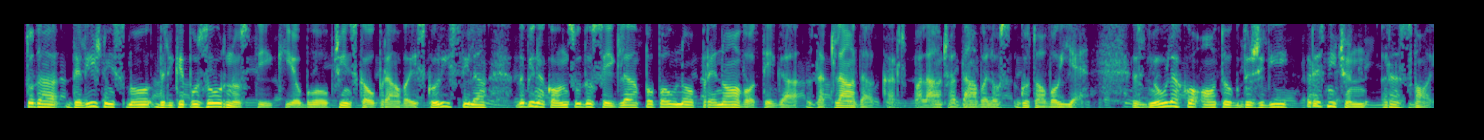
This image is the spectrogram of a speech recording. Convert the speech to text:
Toda deležni smo velike pozornosti, ki jo bo občinska uprava izkoristila, da bi na koncu dosegla popolno prenovo tega zaklada, kar palača Davalos gotovo je. Z njo lahko otok doživi resničen razvoj.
